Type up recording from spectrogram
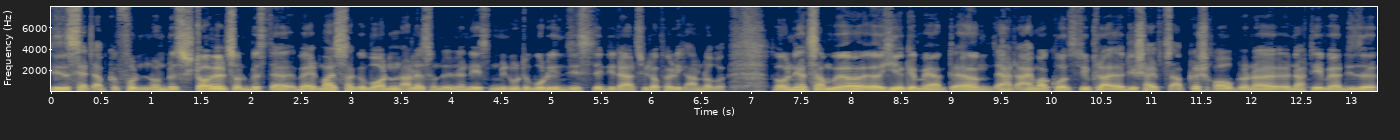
dieses Setup gefunden und bist stolz und bist der Weltmeister geworden und alles. Und in der nächsten Minute, wo du ihn siehst, sind die Darts wieder völlig andere. So und jetzt haben haben wir äh, hier gemerkt. Ähm, er hat einmal kurz die, die Scheiffs abgeschraubt und äh, nachdem er diese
